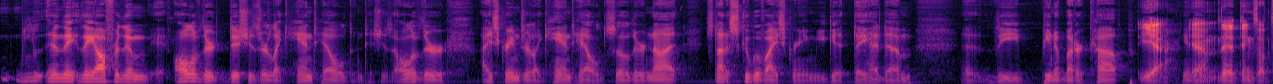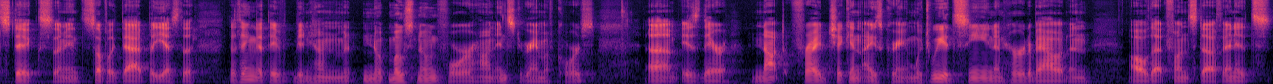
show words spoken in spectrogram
and they, they offer them all of their dishes are like handheld dishes all of their ice creams are like handheld so they're not it's not a scoop of ice cream you get they had um, uh, the peanut butter cup Yeah, You yeah. know? They had things on sticks. I mean, stuff like that. But yes, the the thing that they've been most known for on Instagram, of course, um, is their not fried chicken ice cream, which we had seen and heard about, and all that fun stuff. And it's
